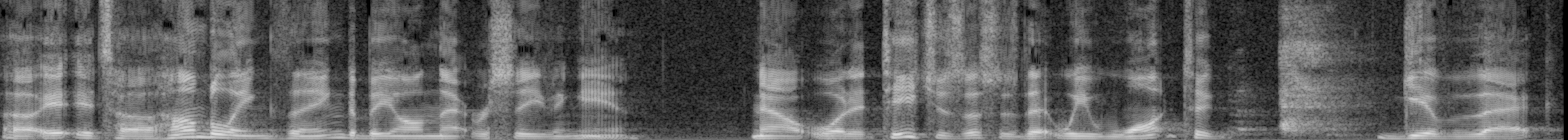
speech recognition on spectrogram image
Uh, it, it's a humbling thing to be on that receiving end. Now, what it teaches us is that we want to give back,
